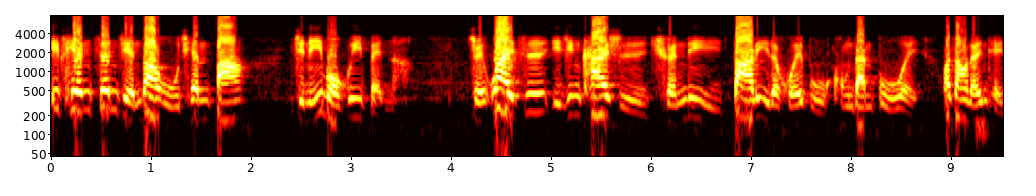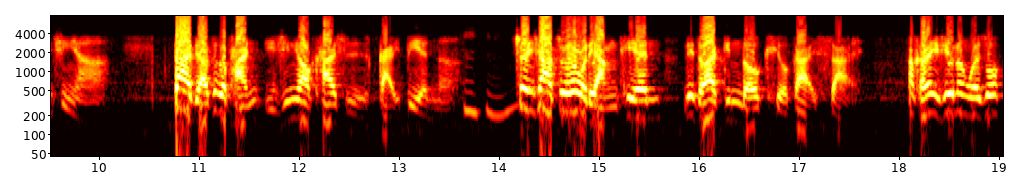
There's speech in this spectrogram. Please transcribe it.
一天增减到五千八，一年无归本呐。所以外资已经开始全力大力的回补空单部位。我讲的人铁气呀，代表这个盘已经要开始改变了。剩下最后两天，你都要跟楼 Q 盖赛。那可能有些人认为说，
